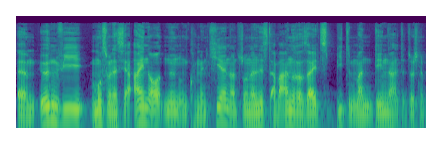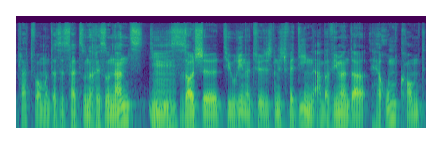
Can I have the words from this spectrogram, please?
ähm, irgendwie muss man das ja einordnen und kommentieren als Journalist, aber andererseits bietet man denen halt durch eine Plattform. Und das ist halt so eine Resonanz, die mhm. solche Theorien natürlich nicht verdienen. Aber wie man da herumkommt,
